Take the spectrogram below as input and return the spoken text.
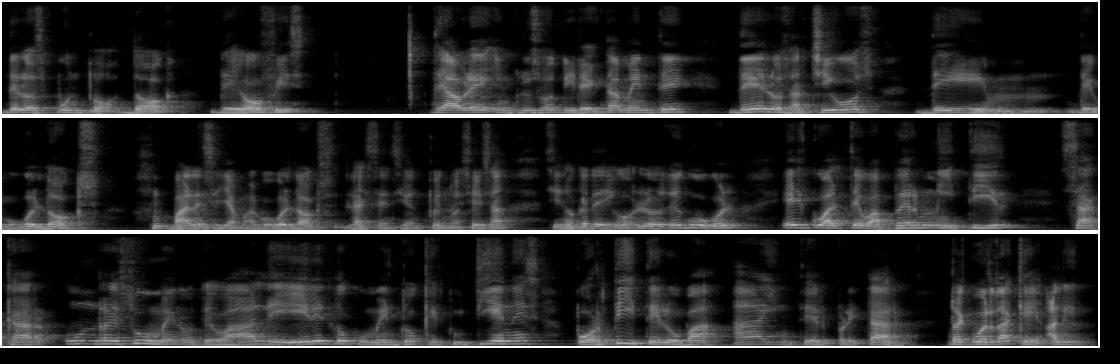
de los .doc de Office. Te abre incluso directamente de los archivos de, de Google Docs, ¿vale? Se llama Google Docs, la extensión pues no es esa, sino que te digo los de Google, el cual te va a permitir sacar un resumen o te va a leer el documento que tú tienes por ti, te lo va a interpretar. Recuerda que al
